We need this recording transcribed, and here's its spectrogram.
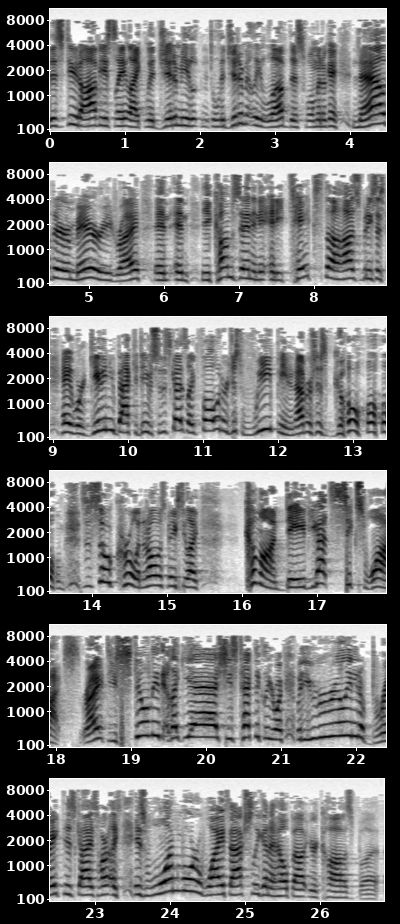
this dude obviously like legitimately, legitimately loved this woman. Okay, now they're married, right? And and he comes in and he, and he takes the husband. He says, "Hey, we're giving you back to David." So this guy's like following her, just weeping, and Abner says, "Go home." This is so cruel, and it almost makes you like, Come on, Dave, you got six wives, right? Do you still need, like, yeah, she's technically your wife, but you really need to break this guy's heart? Like, is one more wife actually gonna help out your cause? But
